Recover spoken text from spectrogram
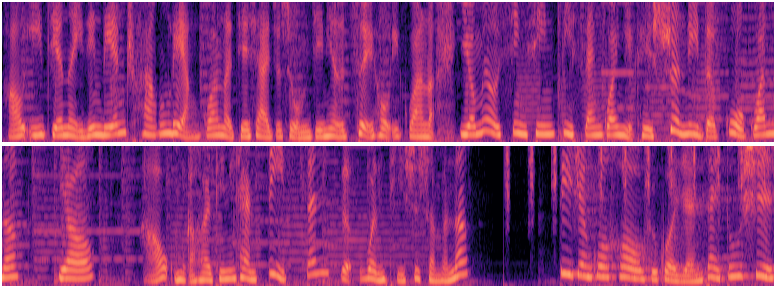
好，怡姐呢已经连闯两关了，接下来就是我们今天的最后一关了。有没有信心第三关也可以顺利的过关呢？有。好，我们赶快听听看第三个问题是什么呢？地震过后，如果人在都市，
